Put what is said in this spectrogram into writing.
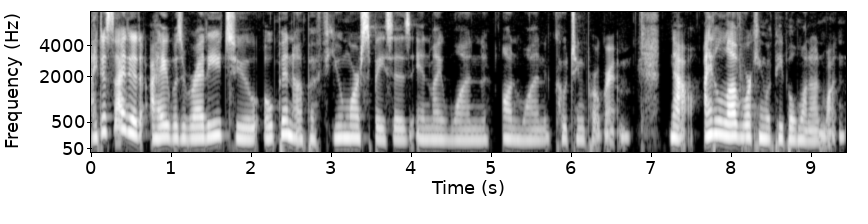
I decided I was ready to open up a few more spaces in my one on one coaching program. Now, I love working with people one on one.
